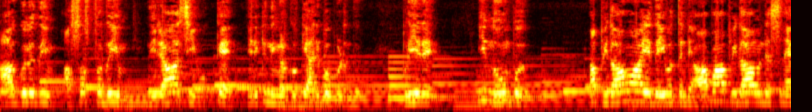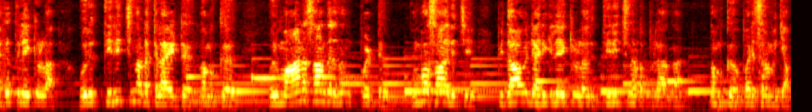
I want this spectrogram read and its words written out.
ആകുലതയും അസ്വസ്ഥതയും നിരാശയും ഒക്കെ എനിക്ക് നിങ്ങൾക്കൊക്കെ അനുഭവപ്പെടുന്നത്. പ്രിയരെ ഈ നോമ്പ് ആ പിതാവായ ദൈവത്തിന്റെ ആപാ പിതാവിന്റെ സ്നേഹത്തിലേക്കുള്ള ഒരു തിരിച്ചു നടക്കലായിട്ട് നമുക്ക് ഒരു മാനസാന്തരപ്പെട്ട് കുംഭസാരിച്ച് പിതാവിന്റെ അരികിലേക്കുള്ള ഒരു തിരിച്ചു നടപ്പിലാകാൻ നമുക്ക് പരിശ്രമിക്കാം.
